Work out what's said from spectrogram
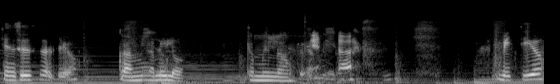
¿Quién se salió? Camilo. Camilo. Camilo. Mi tío.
